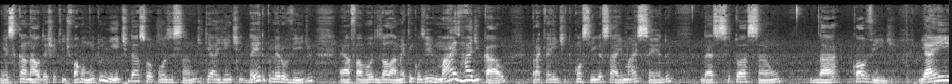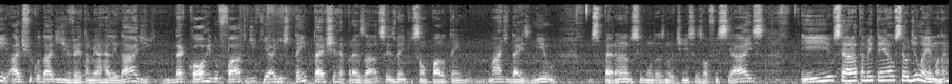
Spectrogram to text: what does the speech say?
E esse canal deixa aqui de forma muito nítida a sua posição de que a gente, desde o primeiro vídeo, é a favor do isolamento, inclusive mais radical, para que a gente consiga sair mais cedo dessa situação da Covid. E aí a dificuldade de ver também a realidade decorre do fato de que a gente tem teste represado. Vocês veem que São Paulo tem mais de 10 mil esperando, segundo as notícias oficiais. E o Ceará também tem o seu dilema, né?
